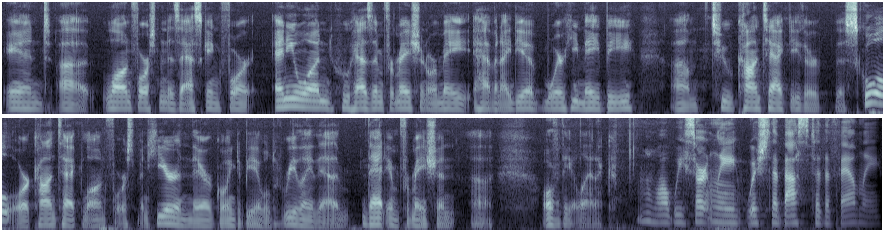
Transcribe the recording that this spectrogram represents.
And uh, law enforcement is asking for anyone who has information or may have an idea of where he may be um, to contact either the school or contact law enforcement here, and they're going to be able to relay that that information uh, over the Atlantic. Well, we certainly wish the best to the family.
